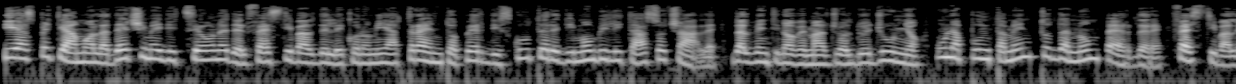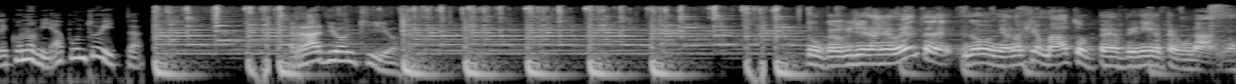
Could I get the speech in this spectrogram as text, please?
Vi aspettiamo alla decima edizione del Festival dell'Economia a Trento per discutere di mobilità sociale. Dal 29 maggio al 2 giugno, un appuntamento da non perdere. festivaleconomia.it Radio Anch'io. Dunque, originariamente loro mi hanno chiamato per venire per un anno.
